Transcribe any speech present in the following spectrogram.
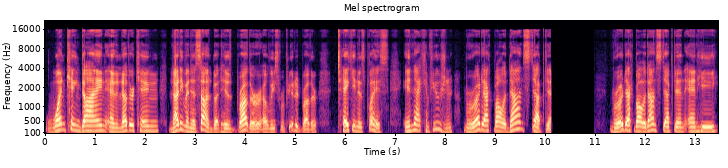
one king dying and another king, not even his son, but his brother, at least reputed brother, taking his place. In that confusion, Merodach Baladan stepped in. Merodach Baladan stepped in and he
